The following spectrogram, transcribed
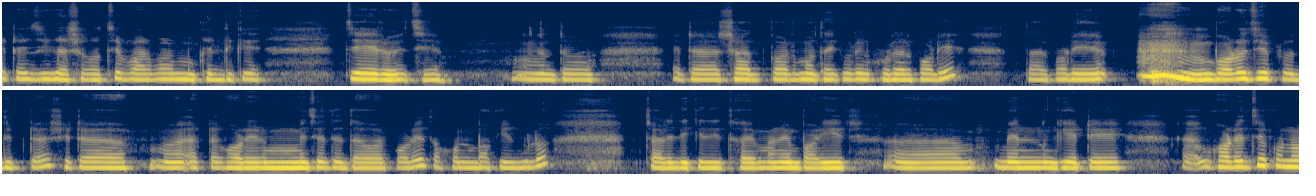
এটাই জিজ্ঞাসা করছে, বারবার মুখের দিকে চেয়ে রয়েছে। তো এটা সাতবার মাথায় করে ঘোরার পরে তারপরে বড় যে প্রদীপটা, সেটা একটা ঘরের মেঝেতে দেওয়ার পরে তখন বাকিগুলো চারিদিকে দিতে হয়। মানে বাড়ির মেন গেটে ঘরের যে কোনো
